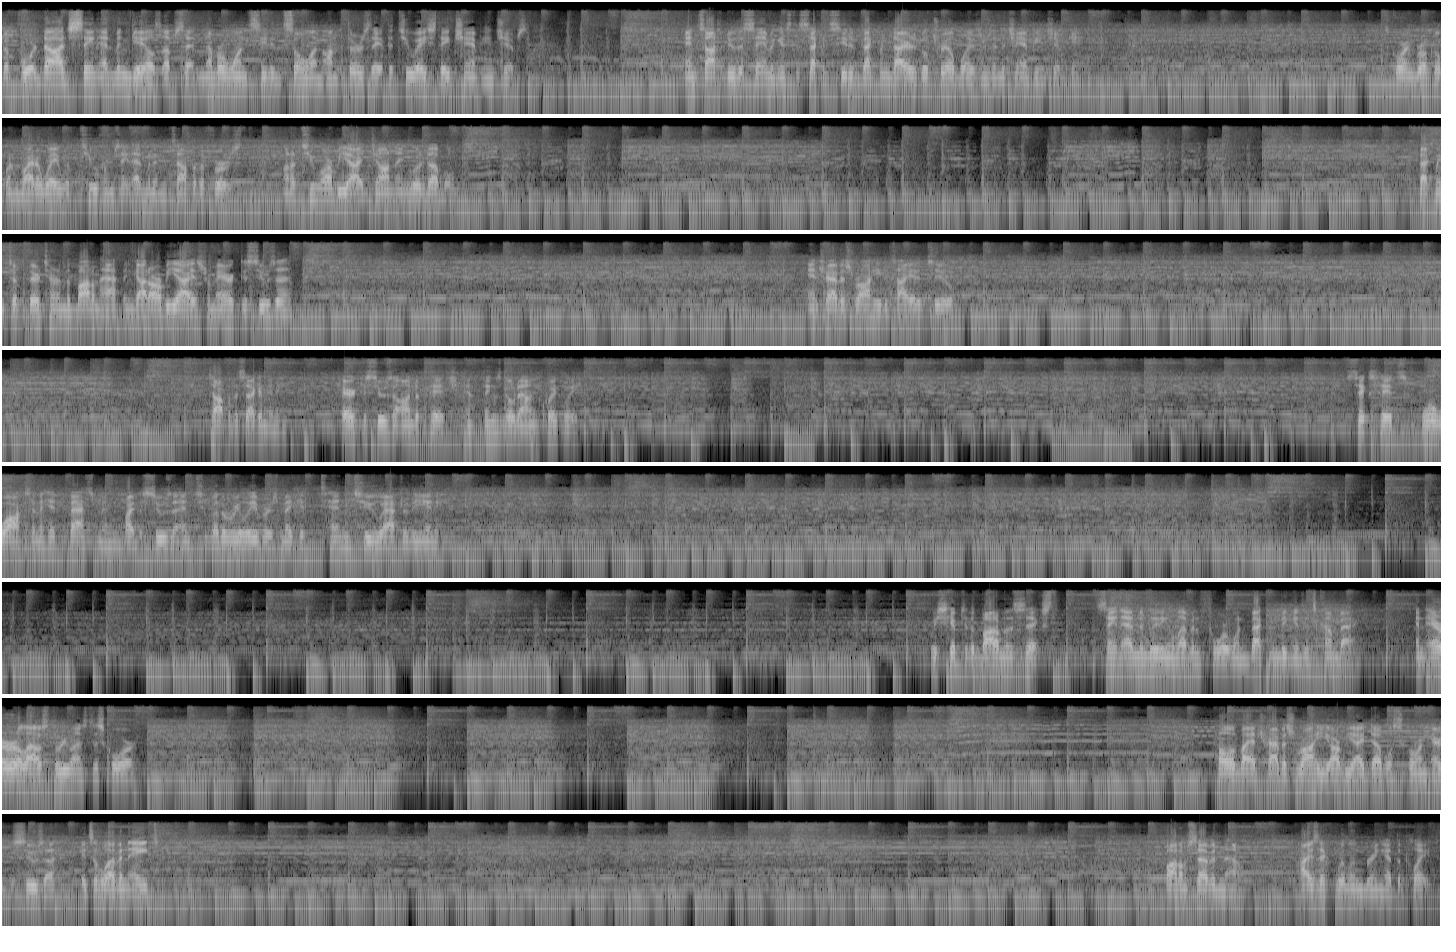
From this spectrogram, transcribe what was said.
The Fort Dodge St. Edmond Gaels upset number one seeded Solon on Thursday at the 2A state championships and sought to do the same against the second seeded Beckman Dyersville Trailblazers in the championship game. Scoring broke open right away with two from St. Edmond in the top of the first on a 2 RBI John Engler double. Beckman took their turn in the bottom half and got RBIs from Eric D'Souza and Travis Rahi to tie it at two. Top of the second inning. Eric D'Souza on to pitch, and things go down quickly. Six hits, four walks, and a hit batsman by D'Souza and two other relievers make it 10 2 after the inning. We skip to the bottom of the sixth. St. Edmond leading 11 4 when Beckman begins its comeback. An error allows three runs to score. Followed by a Travis Rahi RBI double scoring Eric D'Souza. It's 11 8. Bottom seven now. Isaac Willenbring at the plate.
